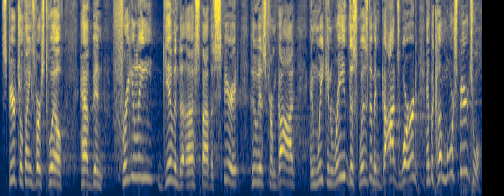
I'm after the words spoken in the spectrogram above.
Spiritual things, verse 12, have been freely given to us by the Spirit who is from God, and we can read this wisdom in God's Word and become more spiritual.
